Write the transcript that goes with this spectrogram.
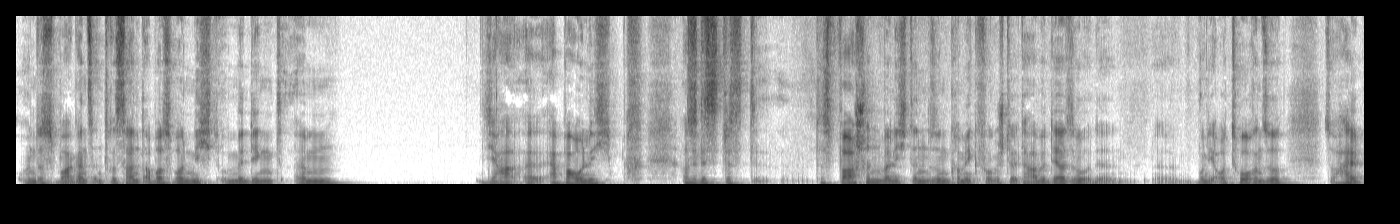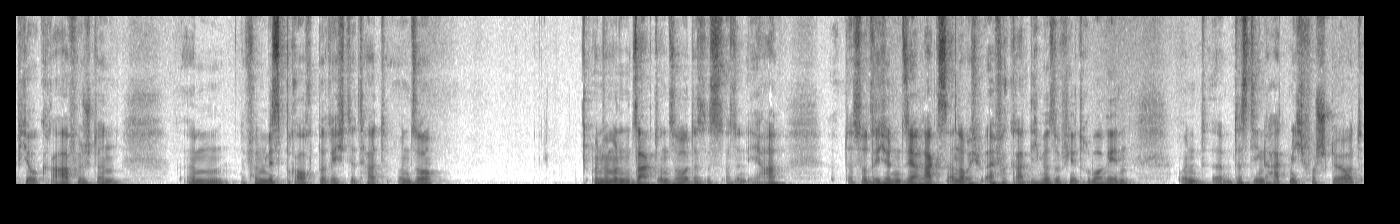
Und das war ganz interessant, aber es war nicht unbedingt ähm, ja, äh, erbaulich. Also das, das, das war schon, weil ich dann so einen Comic vorgestellt habe, der so, der, äh, wo die Autorin so, so halb biografisch dann ähm, von Missbrauch berichtet hat und so. Und wenn man sagt und so, das ist, also ja, das hört sich schon sehr lax an, aber ich will einfach gerade nicht mehr so viel drüber reden. Und ähm, das Ding hat mich verstört.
